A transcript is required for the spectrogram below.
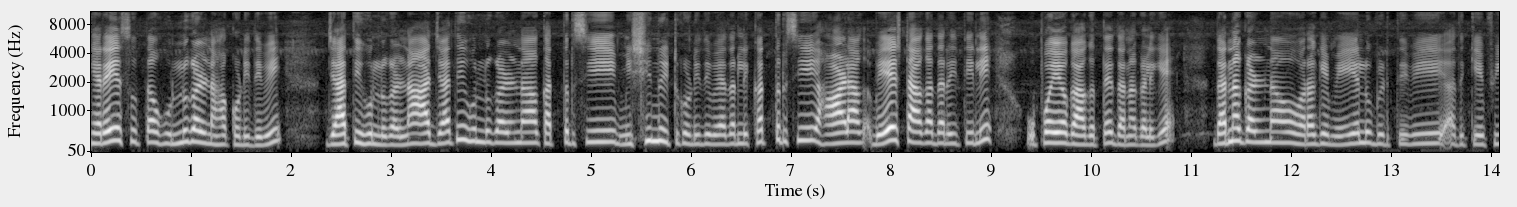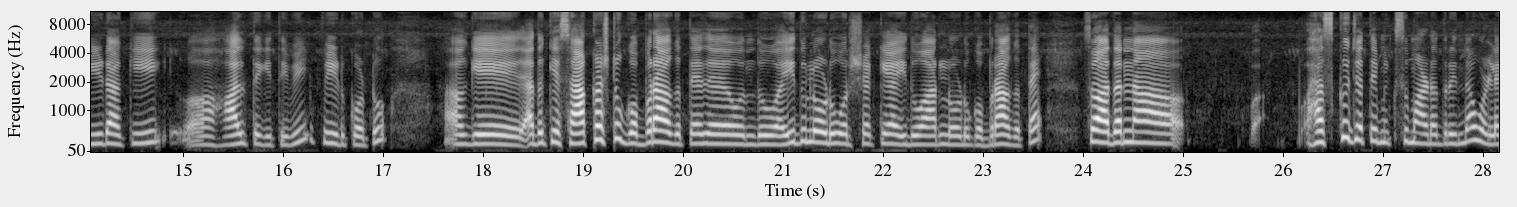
ಕೆರೆಯ ಸುತ್ತ ಹುಲ್ಲುಗಳನ್ನ ಹಾಕ್ಕೊಂಡಿದ್ದೀವಿ ಜಾತಿ ಹುಲ್ಲುಗಳನ್ನ ಆ ಜಾತಿ ಹುಲ್ಲುಗಳನ್ನ ಕತ್ತರಿಸಿ ಮಿಷಿನ್ ಇಟ್ಕೊಂಡಿದ್ದೀವಿ. ಅದರಲ್ಲಿ ಕತ್ತರಿಸಿ ಹಾಳಾಗ ವೇಸ್ಟ್ ಆಗದ ರೀತಿಲಿ ಉಪಯೋಗ ಆಗುತ್ತೆ ದನಗಳಿಗೆ. ದನಗಳನ್ನ ಹೊರಗೆ ಮೇಯಲು ಬಿಡ್ತೀವಿ. ಅದಕ್ಕೆ ಫೀಡ್ ಹಾಕಿ ಹಾಲು ತೆಗಿತೀವಿ ಫೀಡ್ ಕೊಟ್ಟು. ಹಾಗೆ ಅದಕ್ಕೆ ಸಾಕಷ್ಟು ಗೊಬ್ಬರ ಆಗುತ್ತೆ. ಒಂದು ಐದು ಲೋಡು ವರ್ಷಕ್ಕೆ ಐದು ಆರು ಲೋಡು ಗೊಬ್ಬರ ಆಗುತ್ತೆ. ಸೊ ಅದನ್ನು ಹಸ್ಕು ಜೊತೆ ಮಿಕ್ಸ್ ಮಾಡೋದ್ರಿಂದ ಒಳ್ಳೆ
